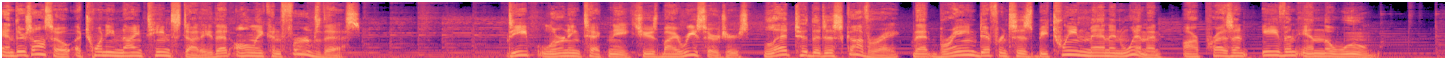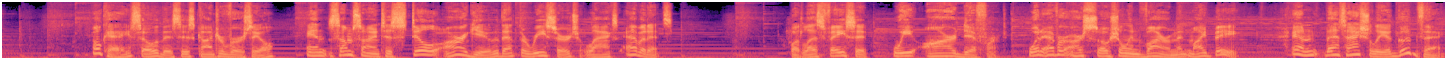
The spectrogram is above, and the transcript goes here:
And there's also a 2019 study that only confirms this deep learning techniques used by researchers led to the discovery that brain differences between men and women are present even in the womb. Okay, so this is controversial, and some scientists still argue that the research lacks evidence. But let's face it, we are different, whatever our social environment might be. And that's actually a good thing.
